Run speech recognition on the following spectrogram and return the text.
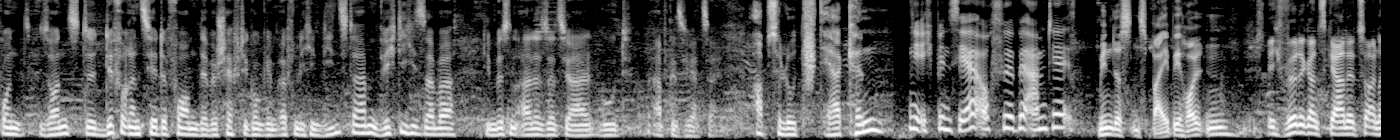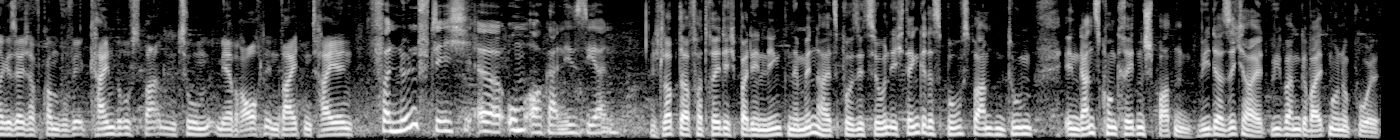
und sonst äh, differenzierte Formen der Beschäftigung im öffentlichen Dienst haben. Wichtig ist aber, die müssen alle sozial gut abgesichert sein. Absolut stärken. Nee, ich bin sehr auch für Beamte. Mindestens beibehalten. Ich würde ganz gerne zu einer Gesellschaft kommen, wo wir kein Berufsbeamtentum mehr brauchen in weiten Teilen. Vernünftig äh, umorganisieren. Ich glaube, da vertrete ich bei den Linken eine Minderheitsposition. Ich denke, das Berufsbeamtentum in ganz konkreten Sparten, wie der Sicherheit, wie beim Gewaltmonopol,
